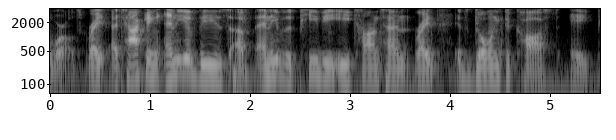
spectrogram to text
world right? Attacking any of these uh, any of the pve content right it's going to cost ap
